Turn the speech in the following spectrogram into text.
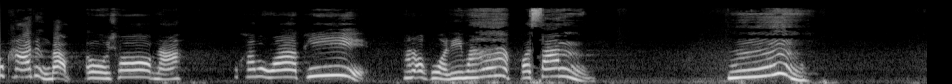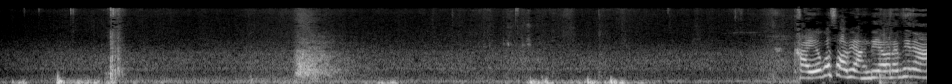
ลูกค้าถึงแบบโอ้ชอบนะ ลูกค้าบอกว่าพี่ มันออกหัวดีมากว่าสั้น อืม ขายยกกระสอบอย่างเดียวนะพี่นะ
